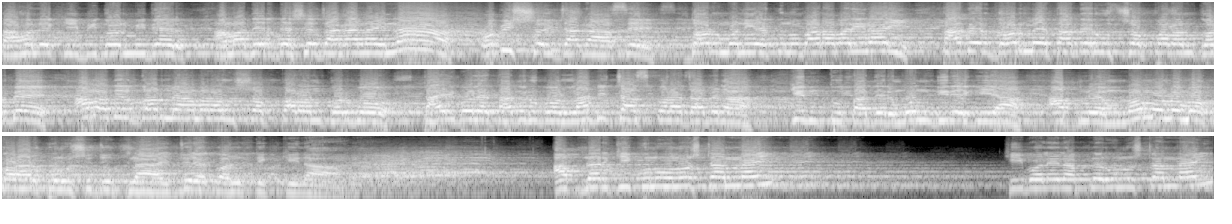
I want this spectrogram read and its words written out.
তাহলে কি বিধর্মীদের আমাদের দেশে জায়গা নাই? না, অবশ্যই জায়গা আছে। ধর্ম নিয়ে কোনো বাড়াবাড়ি নাই। তাদের ধর্মে তাদের উৎসব পালন করবে। আমাদের ধর্মে আমরা উৎসব পালন করব। তাই বলে তাদের উপর লাঠি চাষ করা যাবে না। কিন্তু তাদের মন্দিরে গিয়া আপনি নম নম করার কোনো সুযোগ নাই। জুড়ে কন, ঠিক কিনা? আপনার কি কোনো অনুষ্ঠান নাই? কি বলেন, আপনার অনুষ্ঠান নাই?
